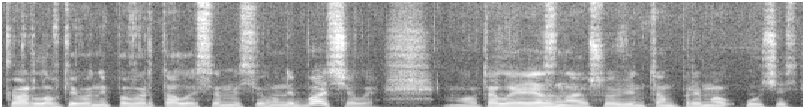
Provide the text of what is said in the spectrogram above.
Карловки вони поверталися, ми цього не бачили, от, але я знаю, що він там приймав участь.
